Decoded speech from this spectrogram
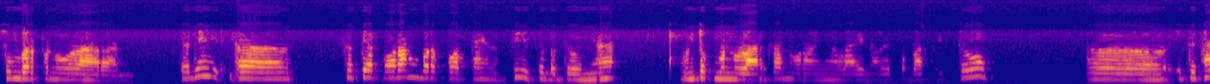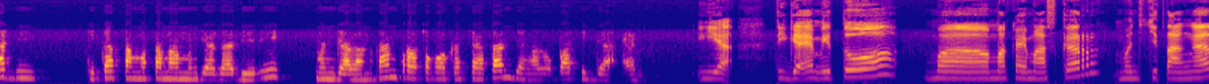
sumber penularan. Jadi eh, setiap orang berpotensi sebetulnya untuk menularkan orang yang lain. Oleh sebab itu eh, itu tadi kita sama-sama menjaga diri, menjalankan protokol kesehatan, jangan lupa 3M. Iya, 3M itu memakai masker, mencuci tangan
